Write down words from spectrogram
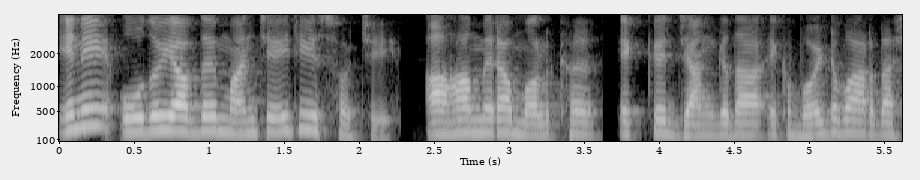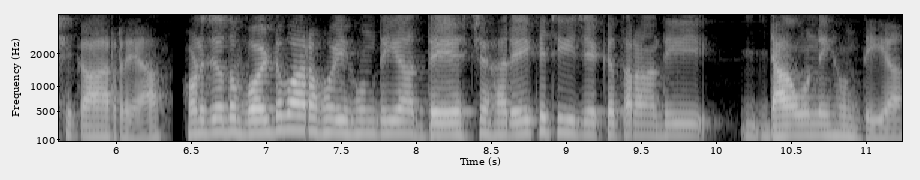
ਇਹਨੇ ਉਦੋਂ ਹੀ ਆਪਦੇ ਮਨ 'ਚ ਇਹ ਚੀਜ਼ ਸੋਚੀ। ਆਹ ਮੇਰਾ ਮੁਲਕ ਇੱਕ ਜੰਗ ਦਾ, ਇੱਕ ਵਰਲਡ ਵਾਰ ਦਾ ਸ਼ਿਕਾਰ ਰਿਹਾ। ਹੁਣ ਜਦੋਂ ਵਰਲਡ ਵਾਰ ਹੋਈ ਹੁੰਦੀ ਆ, ਦੇਸ਼ 'ਚ ਹਰੇਕ ਚੀਜ਼ ਇੱਕ ਤਰ੍ਹਾਂ ਦੀ ਡਾਊਨ ਹੀ ਹੁੰਦੀ ਆ।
